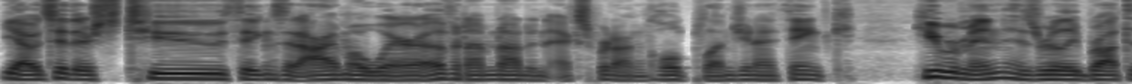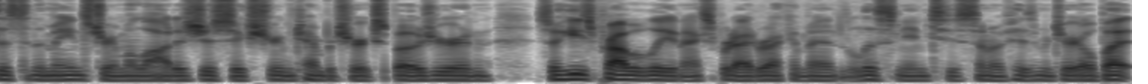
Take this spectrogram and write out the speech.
Yeah, I would say there's two things that I'm aware of, and I'm not an expert on cold plunging. I think Huberman has really brought this to the mainstream a lot. Is just extreme temperature exposure, and so he's probably an expert. I'd recommend listening to some of his material. But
